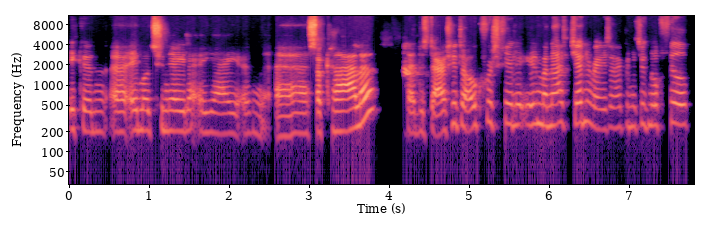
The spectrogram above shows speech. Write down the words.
Ik een uh, emotionele en jij een uh, sacrale. Uh, dus daar zitten ook verschillen in. Maar naast generator heb je natuurlijk nog veel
